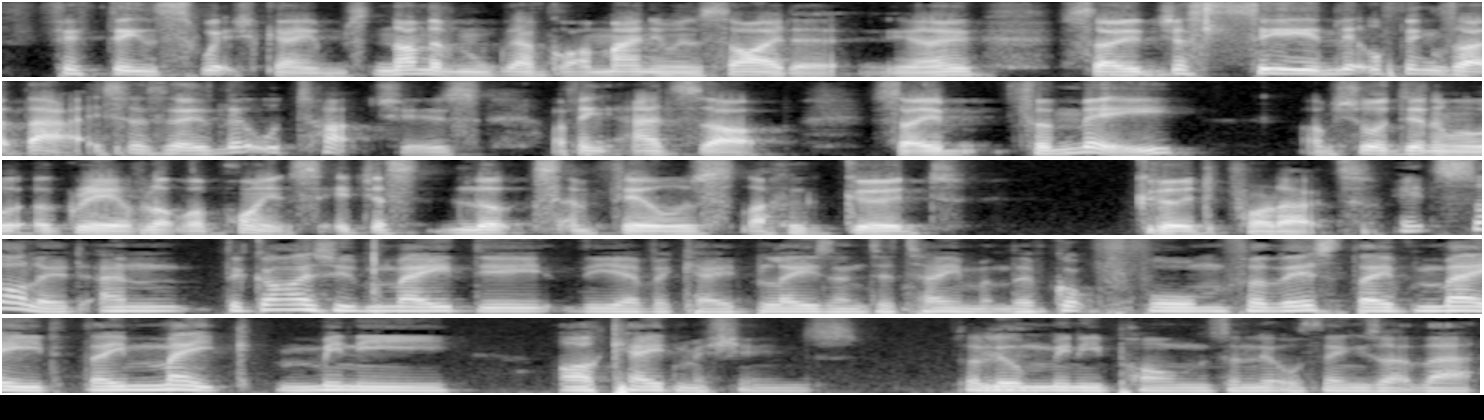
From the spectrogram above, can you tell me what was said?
fifteen Switch games. None of them have got a manual inside it. You know, so just seeing little things like that, it's just those little touches. I think adds up. So for me, I'm sure Dylan will agree with a lot of my points. It just looks and feels like a good, good product. It's solid, and the guys who made the the Evercade, Blaze Entertainment, they've got form for this. They've made they make mini arcade machines, so little mini pongs and little things like that,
